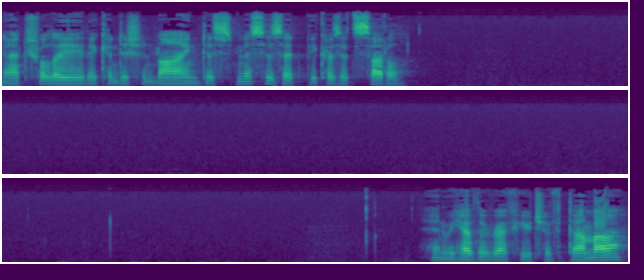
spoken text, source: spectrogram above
Naturally, the conditioned mind dismisses it because it's subtle. And we have the refuge of Dhamma,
